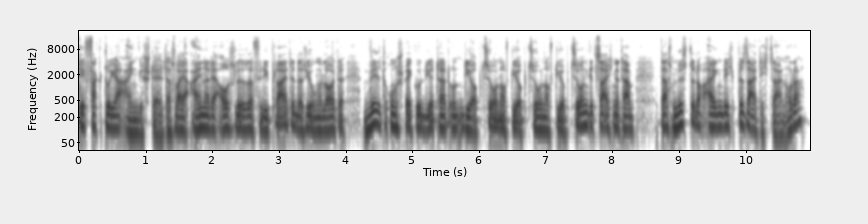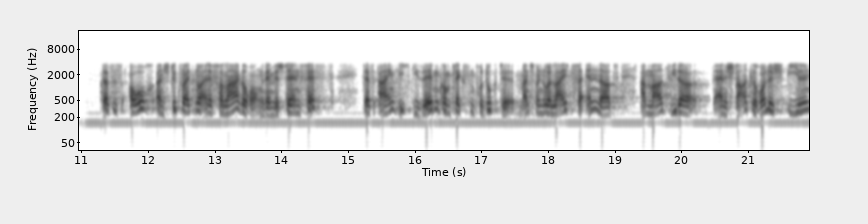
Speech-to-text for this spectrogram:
de facto ja eingestellt. Das war ja einer der Auslöser für die Pleite, dass junge Leute wild rumspekuliert hat und die Option auf die Option auf die Option gezeichnet haben. Das müsste doch eigentlich beseitigt sein, oder? Das ist auch ein Stück weit nur eine Verlagerung, denn wir stellen fest, dass eigentlich dieselben komplexen Produkte, manchmal nur leicht verändert, am Markt wieder eine starke Rolle spielen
